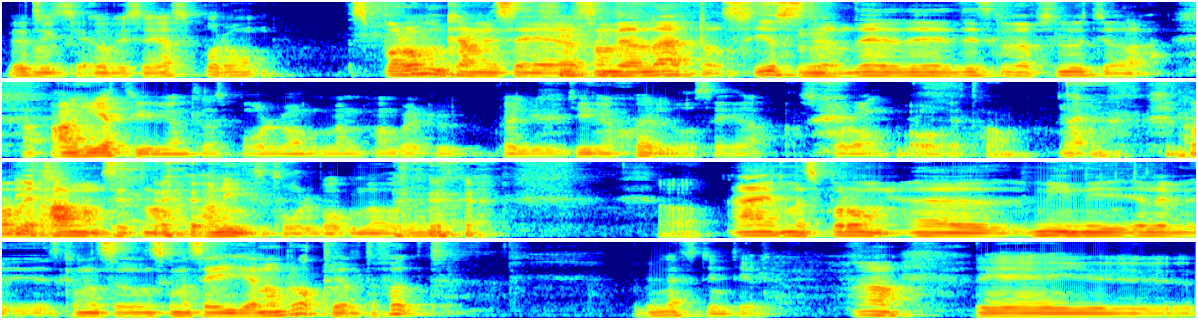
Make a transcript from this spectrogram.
det tycker Ska jag. vi säga sporong? Sporrong kan vi säga, som vi har lärt oss. Just det, det, det, det ska vi absolut göra. Han heter ju egentligen sporong, men han väljer väljer ju tydligen själv att säga sporong. Vad vet han? Ja. Vad vet han om sitt namn? Han är inte torr bakom öronen. Ja. Nej, men Sporrong. Eh, mini, eller ska man, säga- ska man säga genombrott helt och fullt? Det blir nästintill. Ja. Det är ju...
